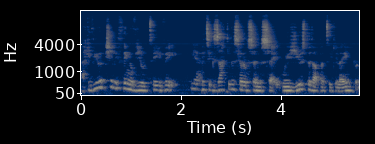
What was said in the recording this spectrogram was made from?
Like if you actually think of your TV, Yeah. it's exactly the sort of same shape. We're used to that particular input.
